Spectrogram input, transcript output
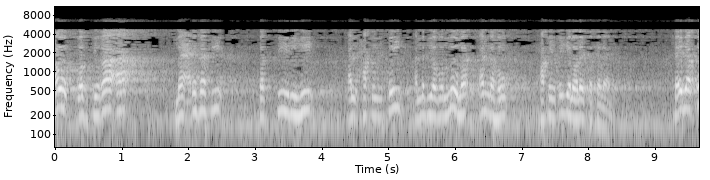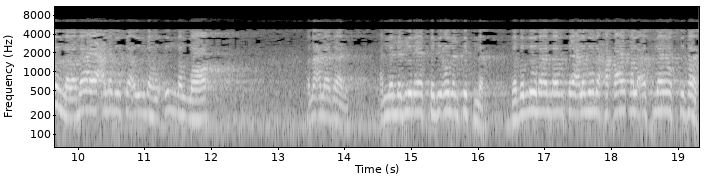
أو وابتغاء معرفة تفسيره الحقيقي الذي يظنون أنه حقيقيا وليس كذلك. فإذا قلنا وما يعلم تأويله إلا الله فمعنى ذلك أن الذين يتبعون الفتنة يظنون أنهم سيعلمون حقائق الأسماء والصفات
